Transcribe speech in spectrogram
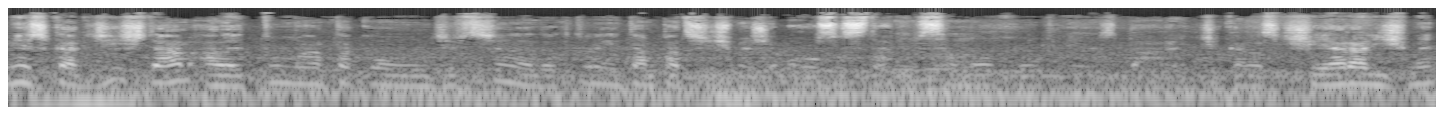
mieszka gdzieś tam, ale tu ma taką dziewczynę, do której tam patrzyliśmy, że o, zostawił samochód, jest Darek Dziekanowski. Się jaraliśmy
